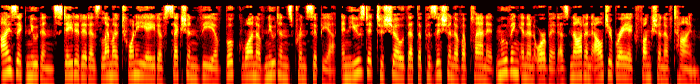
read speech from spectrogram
Isaac Newton stated it as lemma 28 of section V of Book 1 of Newton's Principia, and used it to show that the position of a planet moving in an orbit is not an algebraic function of time.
